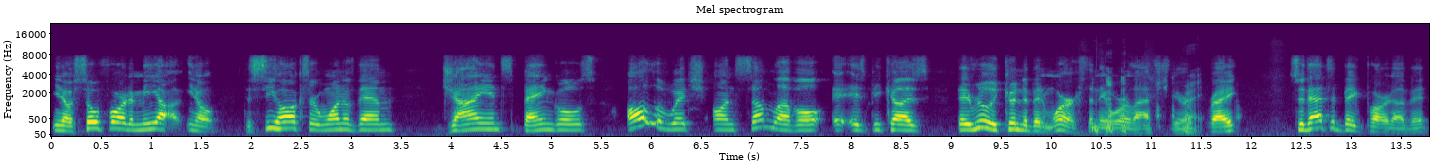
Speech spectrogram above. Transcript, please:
You know, so far to me, uh, you know, the Seahawks are one of them. Giants, Bengals, all of which on some level is because they really couldn't have been worse than they were last year, Right. right. So that's a big part of it.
